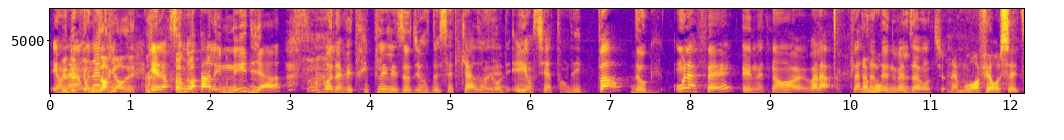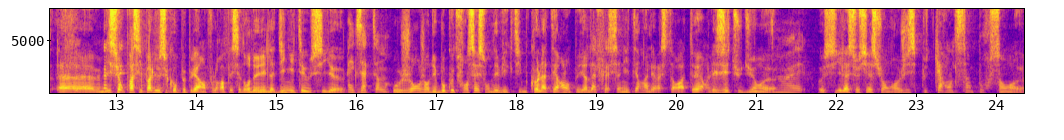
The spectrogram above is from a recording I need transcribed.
Et Mais depuis, on, nous a regardé. Et alors, si on doit parler médias, on avait triplé les audiences de cette case et on s'y attendait pas. Donc on l'a fait et maintenant, euh, voilà, place à de nouvelles aventures. L'amour a fait recette. Euh, mission principale du Secours populaire, il faut le rappeler, c'est de redonner de la dignité aussi euh, Exactement. aux gens. Aujourd'hui, beaucoup de Français sont des victimes collatérales, on peut dire, de la crise sanitaire, hein, les les étudiants aussi. L'association enregistre plus de 45%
